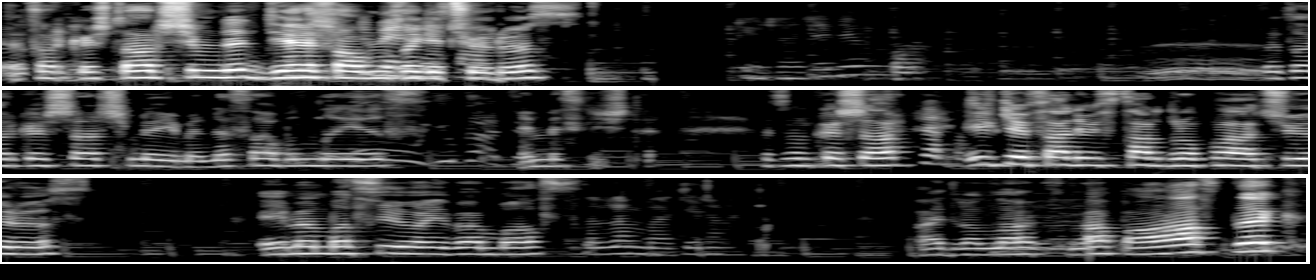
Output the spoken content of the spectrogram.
Evet arkadaşlar şimdi diğer hesabımıza geçiyoruz. Evet arkadaşlar şimdi Eymen'in hesabındayız. Emmesin işte. Evet arkadaşlar ilk efsanevi Star Drop'u açıyoruz. Eymen basıyor, Eymen bas. Lan bacera. Haydi Allah bismillah bastık.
